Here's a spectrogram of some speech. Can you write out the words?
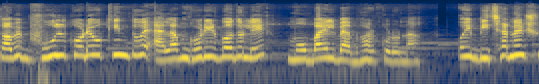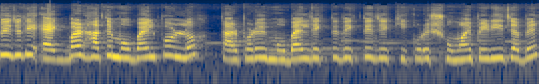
তবে ভুল করেও কিন্তু অ্যালার্ম ঘড়ির বদলে মোবাইল ব্যবহার করো না। ওই বিছানায় শুয়ে যদি একবার হাতে মোবাইল পড়ল, তারপরে ওই মোবাইল দেখতে দেখতে যে কি করে সময় পেরিয়ে যাবে,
